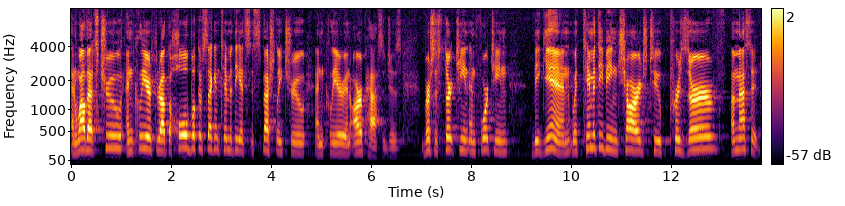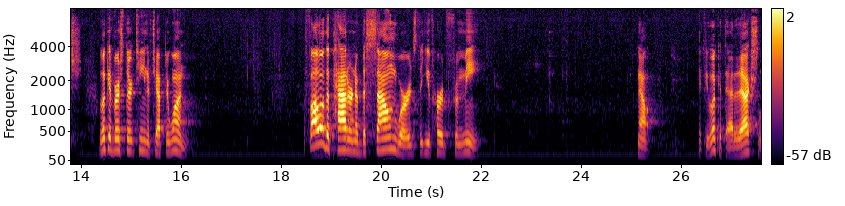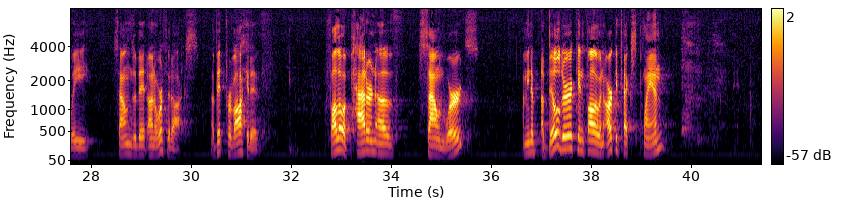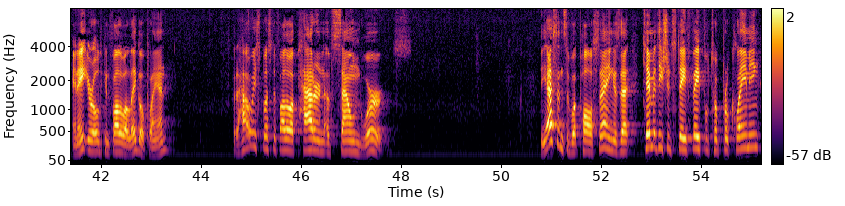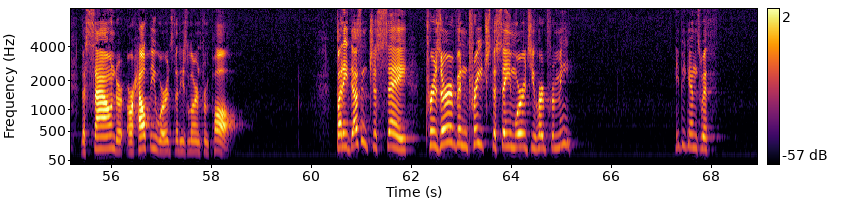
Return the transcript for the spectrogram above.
And while that's true and clear throughout the whole book of 2 Timothy, it's especially true and clear in our passages. Verses 13 and 14 begin with Timothy being charged to preserve a message. Look at verse 13 of chapter 1. Follow the pattern of the sound words that you've heard from me. Now, if you look at that, it actually sounds a bit unorthodox, a bit provocative. Follow a pattern of sound words. I mean, a, a builder can follow an architect's plan, an eight year old can follow a Lego plan. But how are we supposed to follow a pattern of sound words? The essence of what Paul's saying is that Timothy should stay faithful to proclaiming the sound or, or healthy words that he's learned from Paul. But he doesn't just say, preserve and preach the same words you heard from me. He begins with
